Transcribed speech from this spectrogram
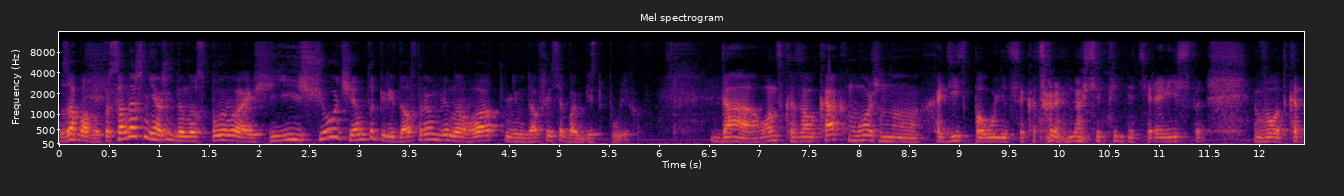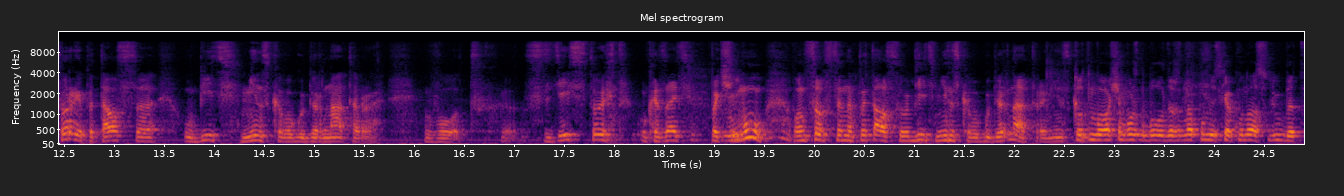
забавный персонаж, неожиданно всплывающий, и еще чем-то перед автором виноват неудавшийся бомбист Пулихов. Да, он сказал, как можно ходить по улице, которая носит имя террориста, вот, который пытался убить минского губернатора. Вот. Здесь стоит указать, почему он, собственно, пытался убить минского губернатора. Минского... Тут вообще можно было даже напомнить, как у нас любят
